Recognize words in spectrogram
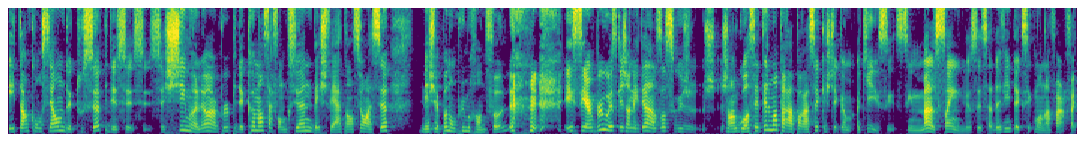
étant consciente de tout ça, puis de ce, ce, schéma-là un peu, puis de comment ça fonctionne, ben je fais attention à ça, mais je vais pas non plus me rendre folle. et c'est un peu où est-ce que j'en étais dans le sens où j'angoissais tellement par rapport à ça que j'étais comme, ok, c'est malsain, là, ça devient toxique mon affaire. Fait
